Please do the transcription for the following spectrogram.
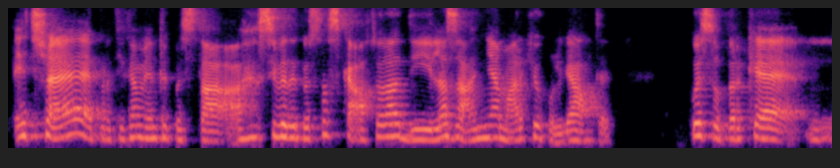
e c'è praticamente questa si vede questa scatola di lasagna marchio Colgate. Questo perché, mhmm,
